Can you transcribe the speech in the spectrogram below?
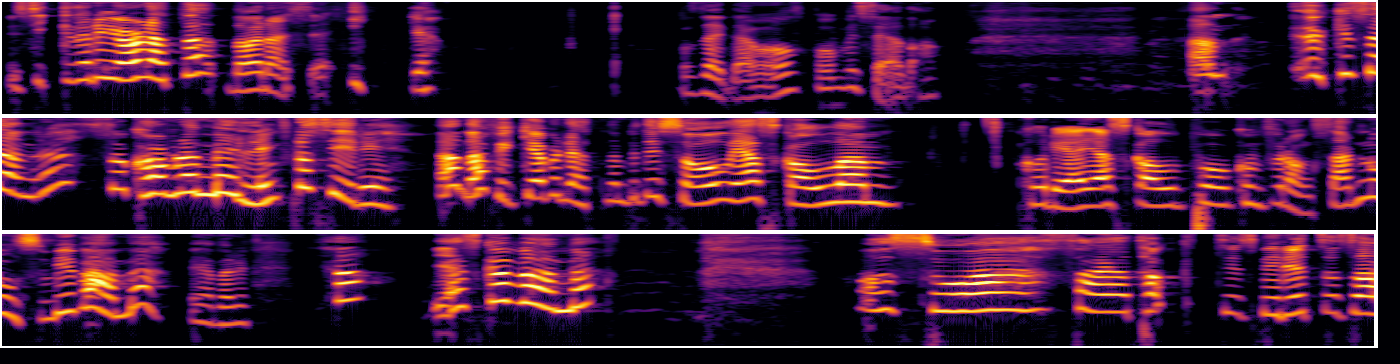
Hvis ikke dere gjør dette, da reiser jeg ikke. Og så tenkte jeg, hva får vi se, da. En uke senere så kom det en melding fra Siri. Ja, Da fikk jeg billettene på til Seoul. Jeg skal um, Korea, jeg skal på konferanse. Er det noen som vil være med? Og jeg bare Ja, jeg skal være med. Og så sa jeg takk til Spirit og sa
